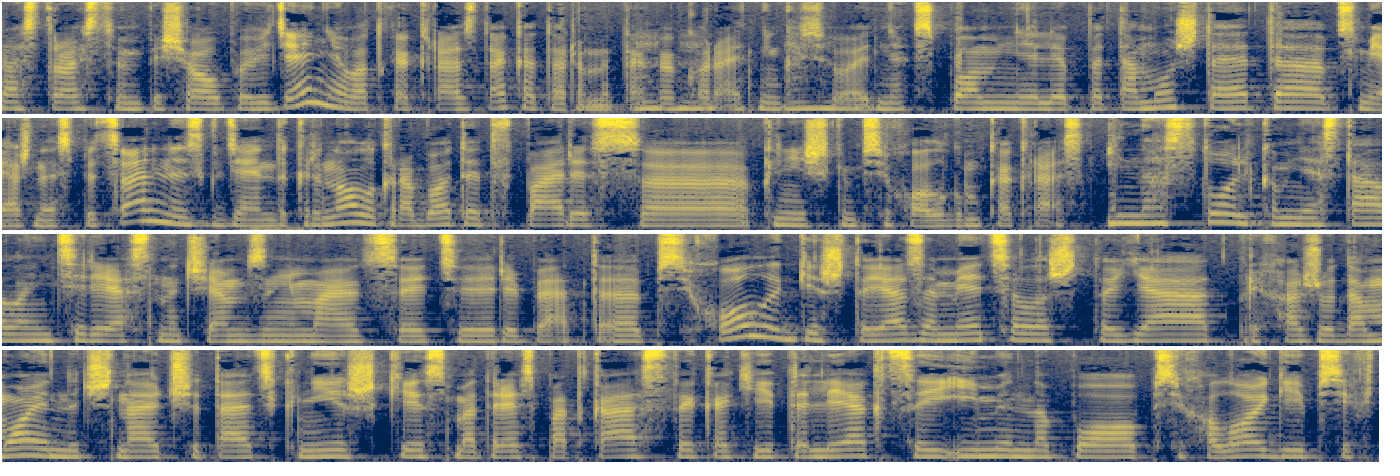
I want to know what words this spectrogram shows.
расстройством пищевого поведения, вот как раз, да, который мы так mm-hmm. аккуратненько mm-hmm. сегодня вспомнили, потому что это смежная специальность, где эндокринолог работает в паре с э, клиническим психологом как раз. И настолько мне стало интересно, чем занимаются эти ребята-психологи, что я заметила, что я прихожу домой и начинаю читать книжки, смотреть подкасты, какие-то лекции именно по психологии, психотерапии.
